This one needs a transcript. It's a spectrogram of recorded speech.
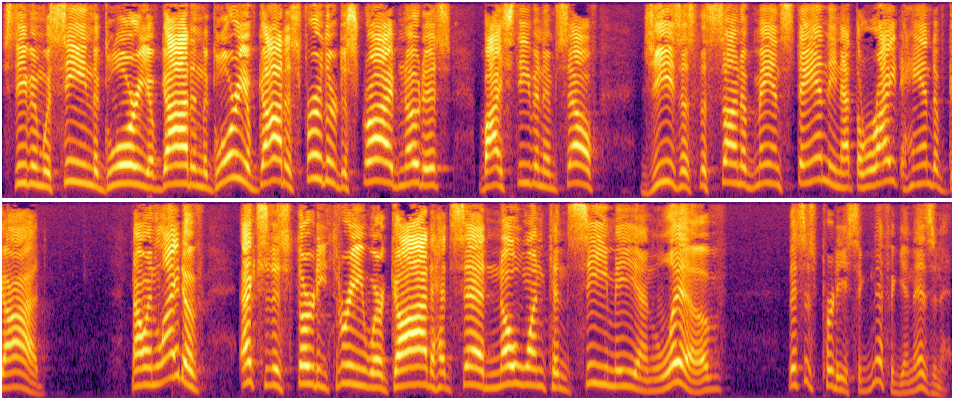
Stephen was seeing the glory of God, and the glory of God is further described, notice, by Stephen himself Jesus, the Son of Man, standing at the right hand of God. Now, in light of Exodus 33, where God had said, No one can see me and live, this is pretty significant, isn't it?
